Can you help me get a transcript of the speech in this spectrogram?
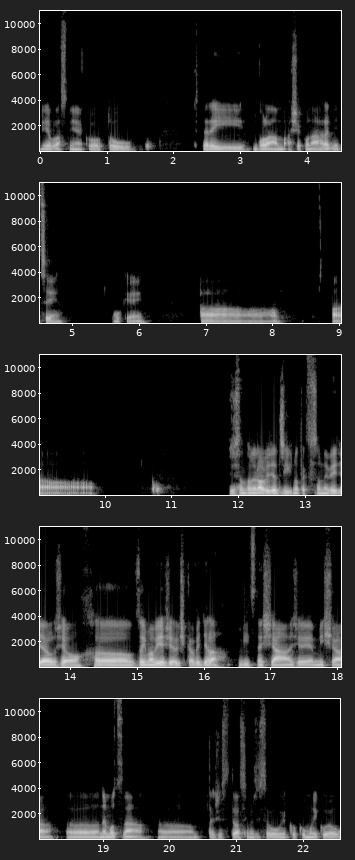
je vlastně jako tou, který volám až jako náhradnici. OK. A, a že jsem to nedal vědět dřív, no tak to jsem nevěděl, že jo. Eh, zajímavé je, že Eliška věděla víc než já, že je Míša uh, nemocná, uh, takže si to asi mezi sebou jako komunikujou.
